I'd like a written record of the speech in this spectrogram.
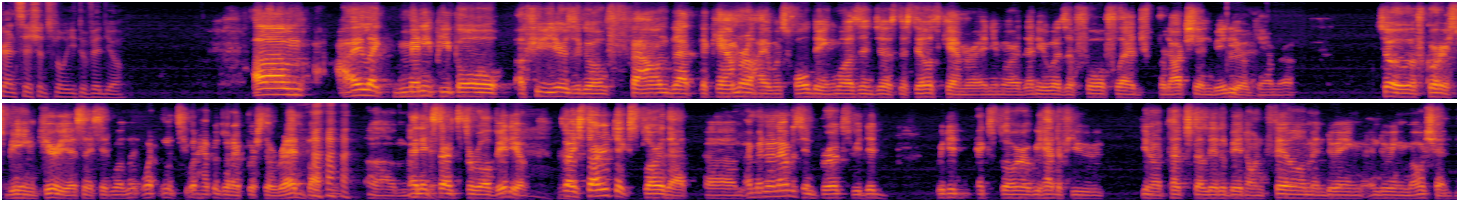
transition slowly to video? Um, I, like many people a few years ago, found that the camera I was holding wasn't just a stills camera anymore, that it was a full fledged production video Right. camera. So, of course, being curious, I said, well, let, what, let's see what happens when I push the red button. Um, and Okay. it starts to roll video. So I started to explore that. Um, I mean, when I was in Brooks, we did we did explore. We had a few, you know, touched a little bit on film and doing and doing motion.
